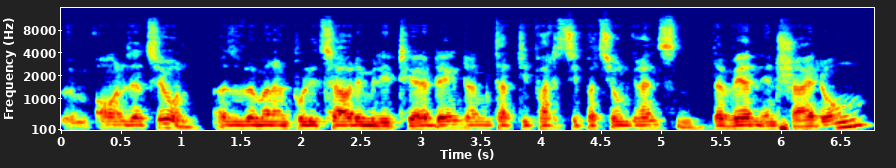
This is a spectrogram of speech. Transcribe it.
ähm, Organisation. Also wenn man an Polizei oder Militär denkt, dann hat die Partizipation Grenzen. Da werden Entscheidungen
